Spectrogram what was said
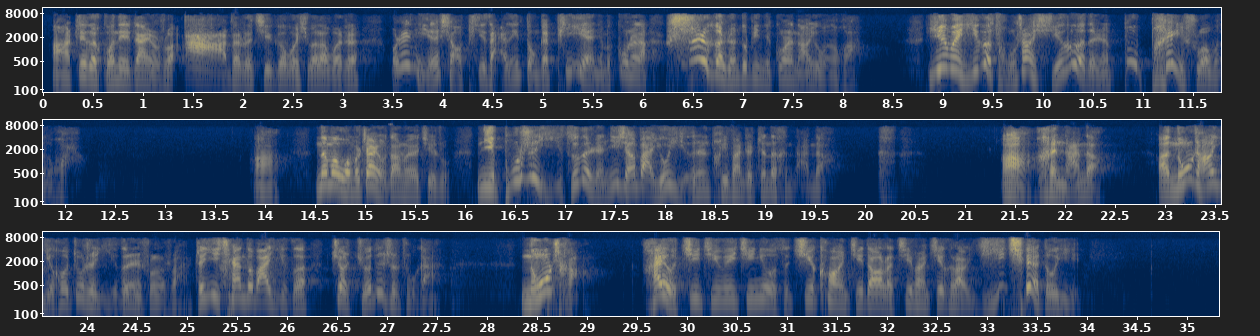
啊，这个国内战友说啊，他说七哥我学了，我这我说你这小屁崽子，你懂个屁呀！你们共产党是个人都比你共产党有文化，因为一个崇尚邪恶的人不配说文化。啊，那么我们战友当中要记住，你不是椅子的人，你想把有椅子的人推翻，这真的很难的。啊，很难的啊！农场以后就是椅子人说了算，这一千多把椅子这绝对是主干。农场还有 GTV、G News、G 抗、G 刀了、G 饭、G 克了，一切都以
